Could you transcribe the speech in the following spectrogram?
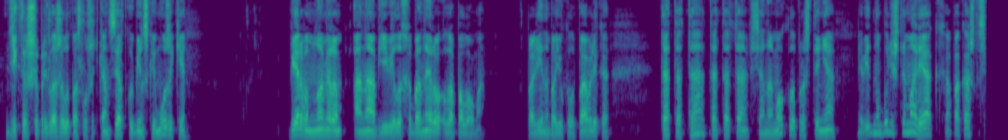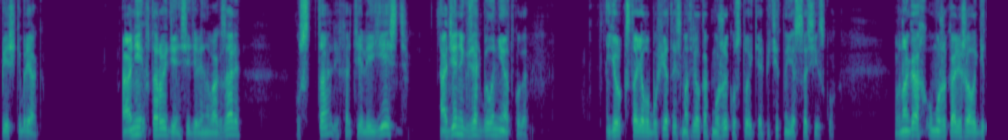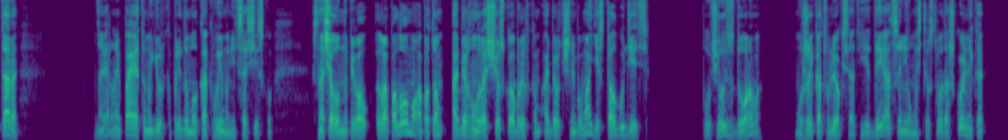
Дикторша предложила послушать концерт кубинской музыки. Первым номером она объявила хабанеру «Ла Палома». Полина баюкала Павлика. «Та-та-та, та-та-та, вся намокла простыня. Видно, будешь ты моряк, а пока что с печки бряк». Они второй день сидели на вокзале, устали, хотели есть, а денег взять было неоткуда. Юрка стоял у буфета и смотрел, как мужик у стойки аппетитно ест сосиску. В ногах у мужика лежала гитара. Наверное, поэтому Юрка придумал, как выманить сосиску. Сначала он напевал лаполому, а потом обернул расческу обрывком оберточной бумаги и стал гудеть. Получилось здорово. Мужик отвлекся от еды, оценил мастерство дошкольника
